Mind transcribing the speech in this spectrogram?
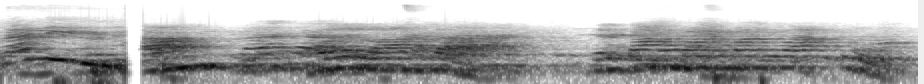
Jadi, dan langkah. Jadi kamu waktu.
